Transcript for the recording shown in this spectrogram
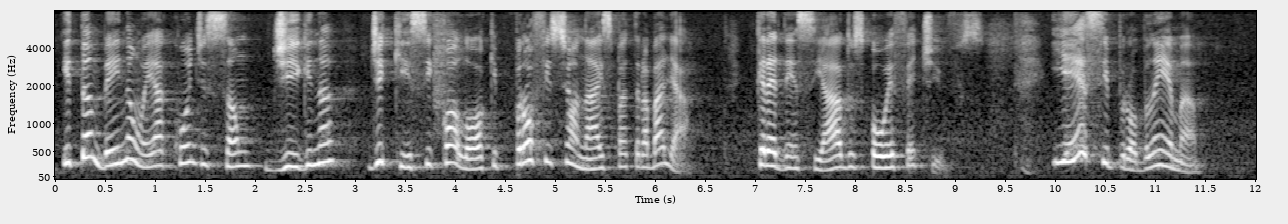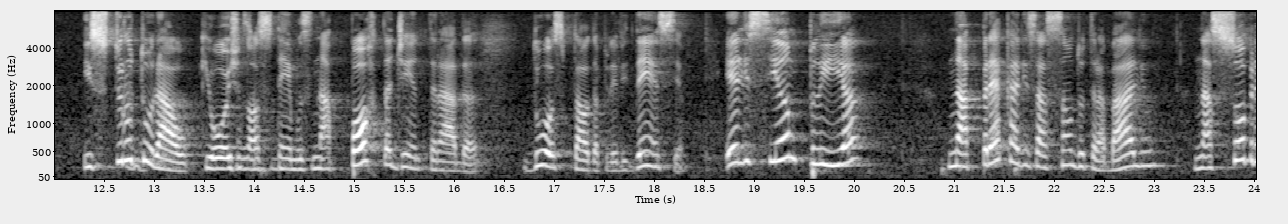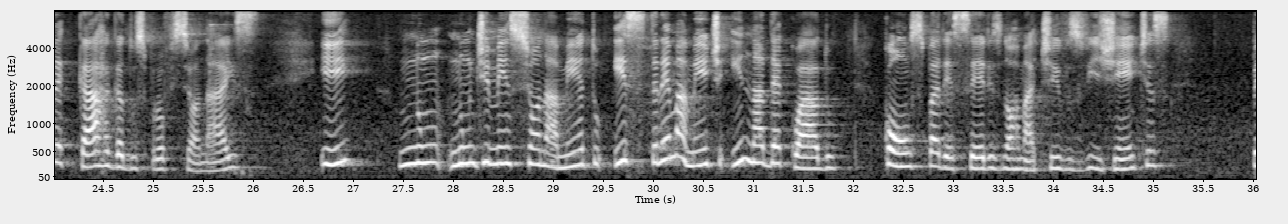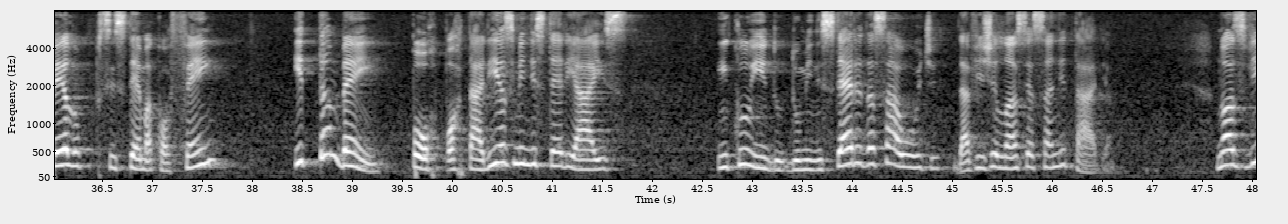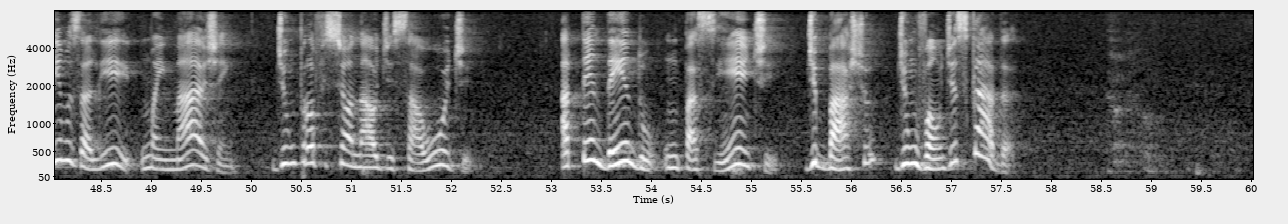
E também não é a condição digna de que se coloque profissionais para trabalhar, credenciados ou efetivos. E esse problema estrutural que hoje nós temos na porta de entrada do Hospital da Previdência ele se amplia na precarização do trabalho, na sobrecarga dos profissionais e num, num, dimensionamento extremamente inadequado com os pareceres normativos vigentes pelo sistema COFEM e também por portarias ministeriais, incluindo do Ministério da Saúde, da Vigilância Sanitária. Nós vimos ali uma imagem de um profissional de saúde atendendo um paciente debaixo de um vão de escada.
